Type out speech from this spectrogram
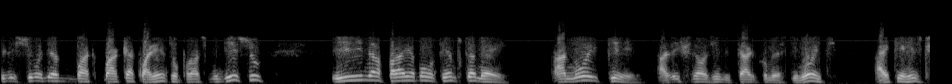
Estima de marcar 40 ou próximo disso. E na praia bom tempo também. À noite, ali finalzinho de tarde, começo de noite, aí tem risco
